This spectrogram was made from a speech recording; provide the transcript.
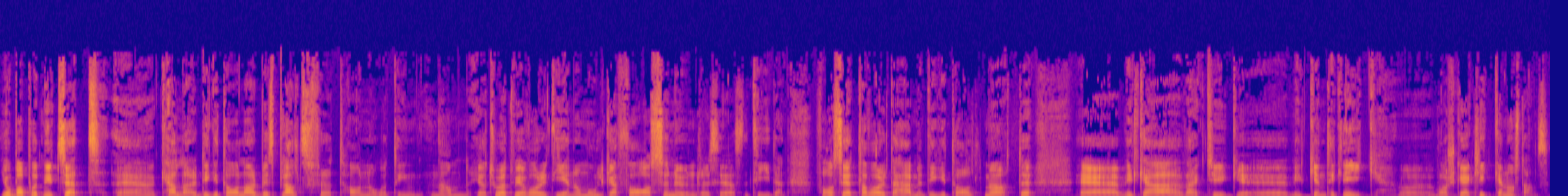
jobba på ett nytt sätt, eh, kallar digital arbetsplats för att ha någonting namn. Jag tror att vi har varit igenom olika faser nu under den senaste tiden. Fas 1 har varit det här med digitalt möte. Eh, vilka verktyg, eh, vilken teknik, var ska jag klicka någonstans?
